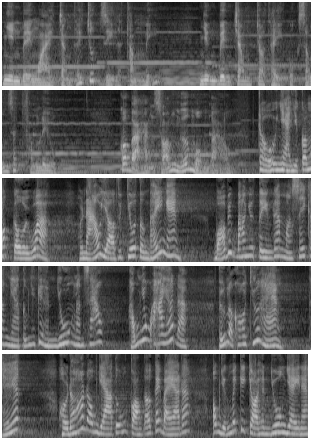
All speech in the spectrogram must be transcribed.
Nhìn bề ngoài chẳng thấy chút gì là thẩm mỹ, nhưng bên trong cho thầy cuộc sống rất phong lưu. Có bà hàng xóm ngứa mồm bảo: "Trời ơi, nhà như con mắc cười quá. À. Hồi nào giờ tôi chưa từng thấy ngang. Bỏ biết bao nhiêu tiền ra mà xây căn nhà tự nhiên cái hình vuông làm sao? Không giống ai hết à. Tưởng là kho chứa hàng. Thiệt. Hồi đó đó ông già tôi cũng còn ở cái bè đó Ông dựng mấy cái chòi hình vuông vậy nè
